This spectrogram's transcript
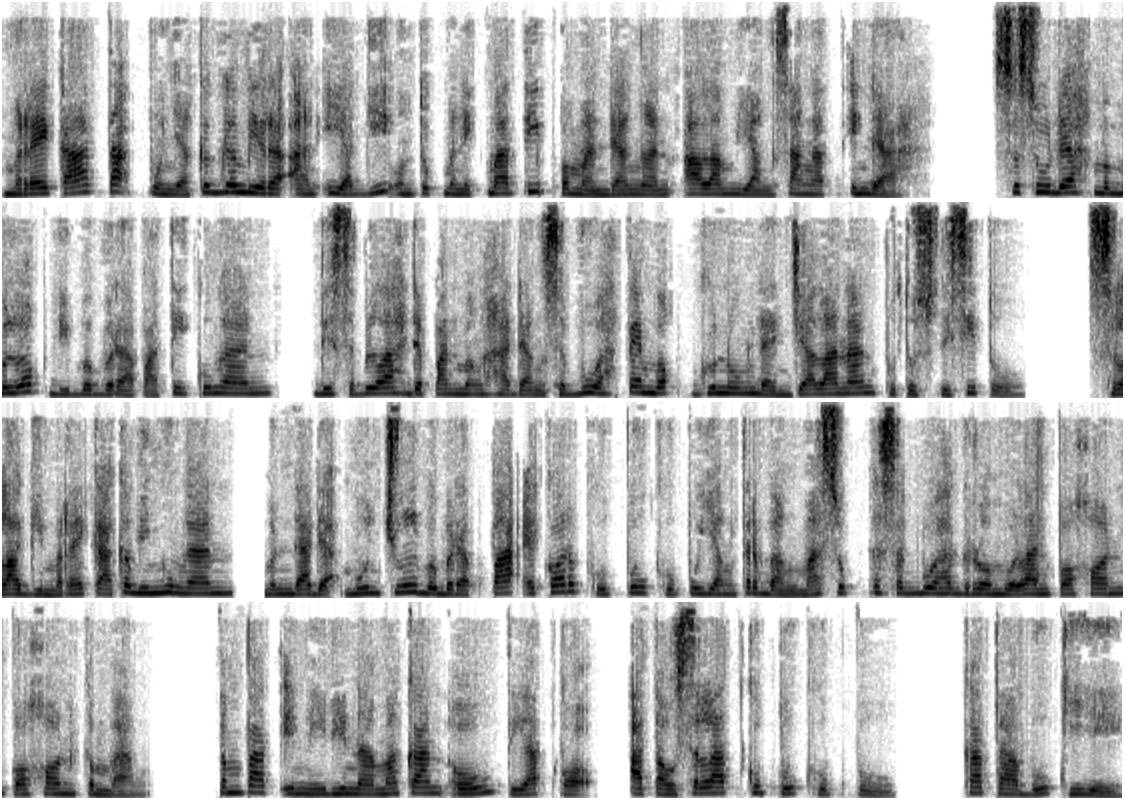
mereka tak punya kegembiraan iagi untuk menikmati pemandangan alam yang sangat indah. Sesudah membelok di beberapa tikungan, di sebelah depan menghadang sebuah tembok gunung dan jalanan putus di situ. Selagi mereka kebingungan, mendadak muncul beberapa ekor kupu-kupu yang terbang masuk ke sebuah gerombolan pohon-pohon kembang. Tempat ini dinamakan Oh Tiap Kok atau selat kupu-kupu. Kata Bu Kie.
